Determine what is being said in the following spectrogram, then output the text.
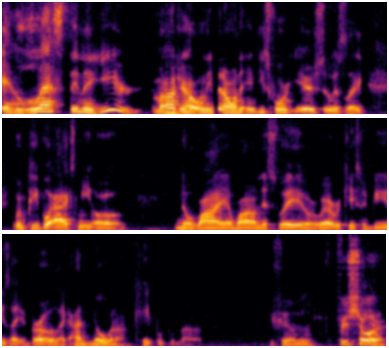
in less than a year? Mind you, I've only been on the Indies for a year, so it's like when people ask me, uh, you know, why and why I'm this way or whatever the case may be, it's like, bro, like I know what I'm capable of. You feel me? For sure. Like,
